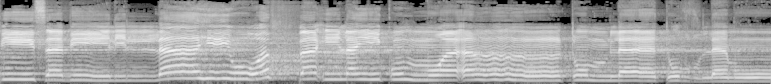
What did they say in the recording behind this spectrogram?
في سبيل الله يوفى إليكم وأنتم لا تظلمون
